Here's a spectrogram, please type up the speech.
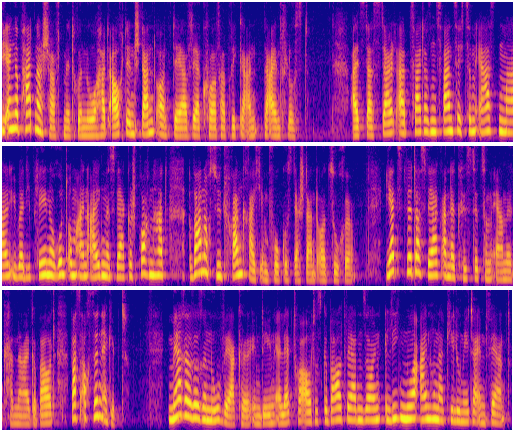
Die enge Partnerschaft mit Renault hat auch den Standort der Vercor-Fabrik beeinflusst. Als das Start-up 2020 zum ersten Mal über die Pläne rund um ein eigenes Werk gesprochen hat, war noch Südfrankreich im Fokus der Standortsuche. Jetzt wird das Werk an der Küste zum Ärmelkanal gebaut, was auch Sinn ergibt. Mehrere Renault-Werke, in denen Elektroautos gebaut werden sollen, liegen nur 100 Kilometer entfernt.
